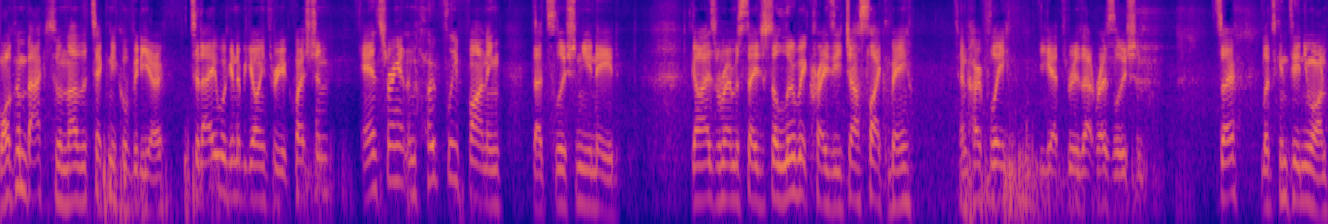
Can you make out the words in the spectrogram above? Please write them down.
Welcome back to another technical video. Today we're going to be going through your question, answering it, and hopefully finding that solution you need. Guys, remember stay just a little bit crazy, just like me, and hopefully you get through that resolution. So let's continue on.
